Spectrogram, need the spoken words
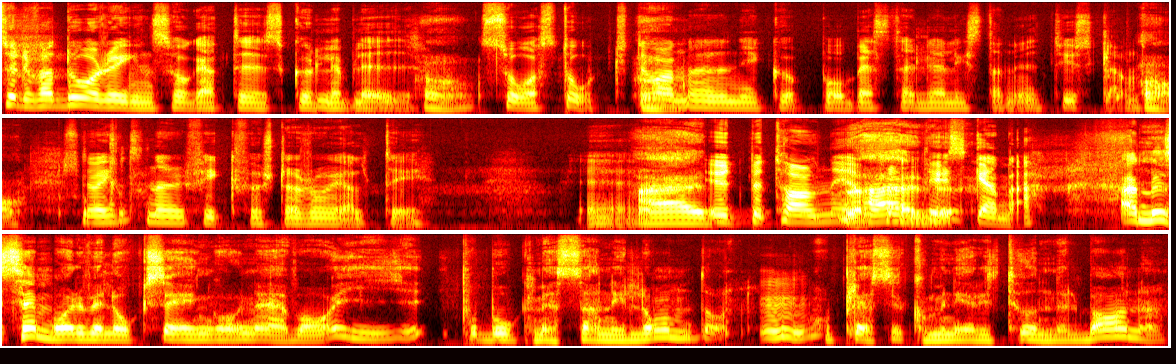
Så det var då du insåg att det skulle bli Ja. så stort? Det var när den gick upp på bästsäljarlistan i Tyskland? Ja, Det var inte när du fick första royalty eh, utbetalningen nej, från tyskarna. Nej, men sen var det väl också en gång när jag var i, på bokmässan i London mm. och plötsligt kommer ner i tunnelbanan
